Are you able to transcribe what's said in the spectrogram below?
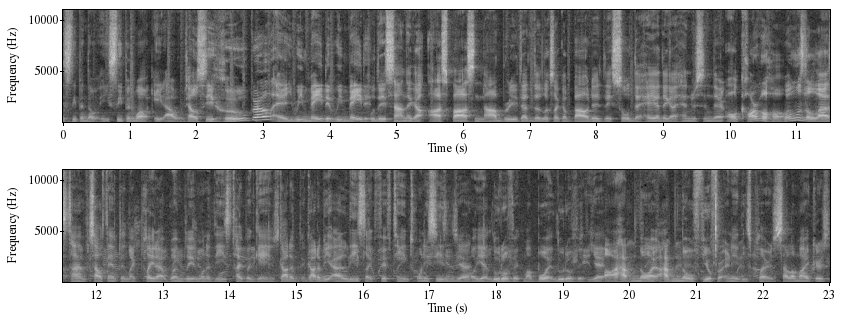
Sleeping though. He's sleeping well, eight hours. Chelsea who, bro? Hey, we made it. We made it. Who they signed? They got Aspas, Gnabry. That that looks like about it. They sold De Gea. They got Henderson there. Oh, Carvajal. When was the last time Southampton like played at Wembley in one of these type of games? Gotta gotta be at least like 15, 20 seasons, yeah. Oh yeah, Ludovic, my boy, Ludovic. Yeah. Oh, I have no I have no feel for any of these players. Saelemaekers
